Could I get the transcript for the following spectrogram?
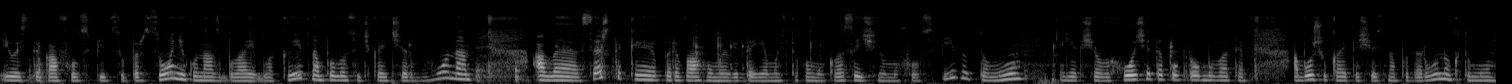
І ось така Full Speed Supersonic. У нас була і блакитна полосочка, і червона. Але все ж таки перевагу ми віддаємо ось такому класичному Full Speed. Тому, якщо ви хочете попробувати, або шукайте щось на подарунок, тому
